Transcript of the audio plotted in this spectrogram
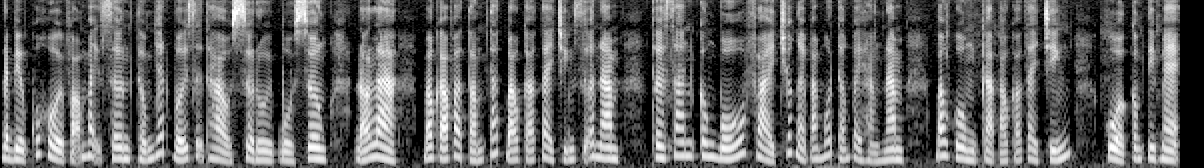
đại biểu Quốc hội Võ Mạnh Sơn thống nhất với dự thảo sửa đổi bổ sung, đó là báo cáo và tóm tắt báo cáo tài chính giữa năm, thời gian công bố phải trước ngày 31 tháng 7 hàng năm, bao gồm cả báo cáo tài chính của công ty mẹ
